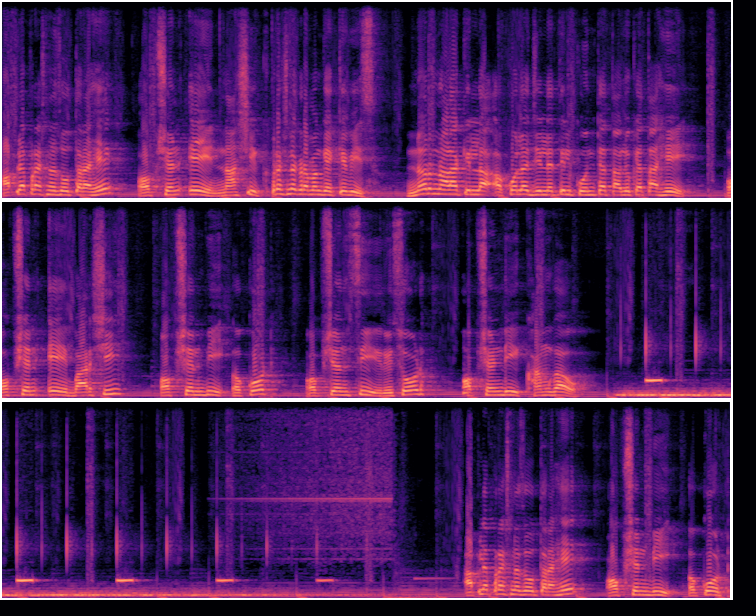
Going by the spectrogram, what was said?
आपल्या प्रश्नाचं उत्तर आहे ऑप्शन ए नाशिक. प्रश्न क्रमांक एकवीस नरनाळा किल्ला अकोला जिल्ह्यातील कोणत्या तालुक्यात आहे? Option A Barshi. Option B Akot. Option C Risod. Option D Khamgaon. आपल्या प्रश्नाचं उत्तर आहे ऑप्शन बी अकोट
